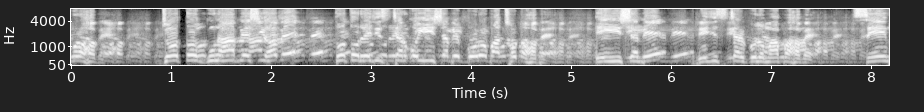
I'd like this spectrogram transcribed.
বড় হবে। যত গুনাহ বেশি হবে, তত রেজিস্টার ওই হিসাবে বড় বা ছোট হবে। এই হিসাবে রেজিস্টারগুলো মাপা হবে। সেম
